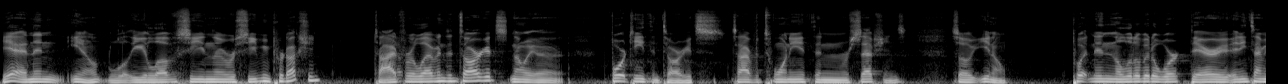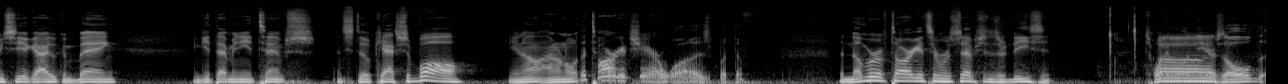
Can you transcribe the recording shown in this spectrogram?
Yeah, and then you know you love seeing the receiving production, tied for 11th in targets. No, uh, 14th in targets, tied for 20th in receptions. So you know, putting in a little bit of work there. Anytime you see a guy who can bang and get that many attempts and still catch the ball, you know, I don't know what the target share was, but the the number of targets and receptions are decent. 21 Uh, years old.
